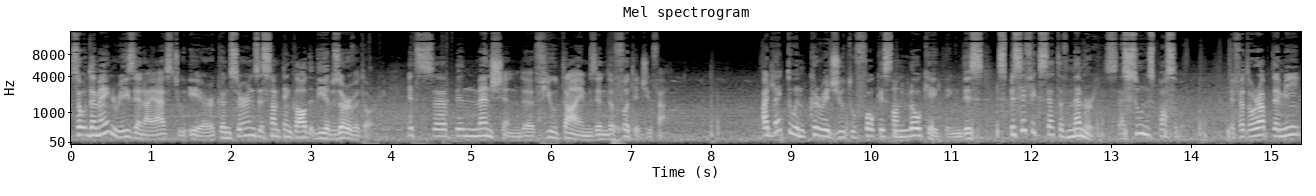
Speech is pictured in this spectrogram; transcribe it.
So the main reason I asked you here concerns something called the Observatory. It's uh, been mentioned a few times in the footage you found. I'd like to encourage you to focus on locating this specific set of memories as soon as possible. If it were up to me,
